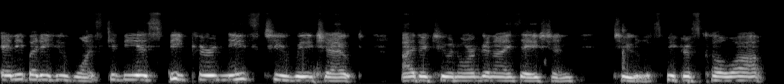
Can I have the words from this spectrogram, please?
anybody who wants to be a speaker needs to reach out either to an organization, to the Speakers Co op,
